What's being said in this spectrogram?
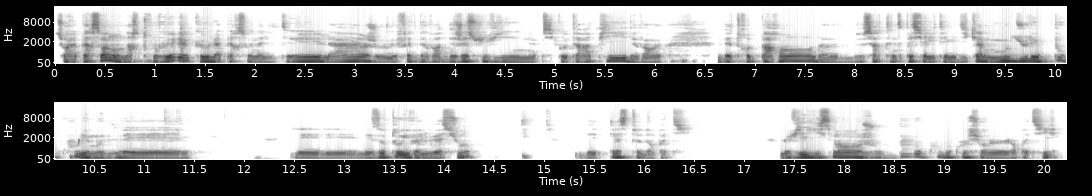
Sur la personne, on a retrouvé que la personnalité, l'âge, le fait d'avoir déjà suivi une psychothérapie, d'avoir d'être parent, de, certaines spécialités médicales modulaient beaucoup les, les, les, auto-évaluations des tests d'empathie. Le vieillissement joue beaucoup beaucoup sur l'empathie,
